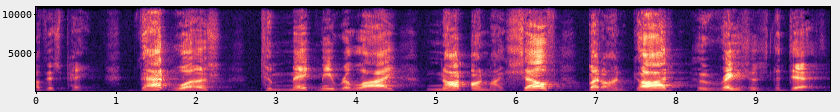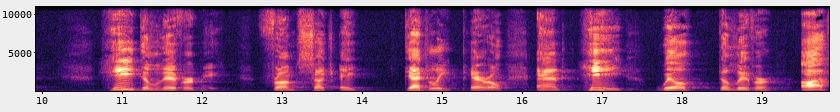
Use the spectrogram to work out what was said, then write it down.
of this pain? That was to make me rely not on myself, but on God who raises the dead. He delivered me from such a deadly peril, and He will deliver us.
